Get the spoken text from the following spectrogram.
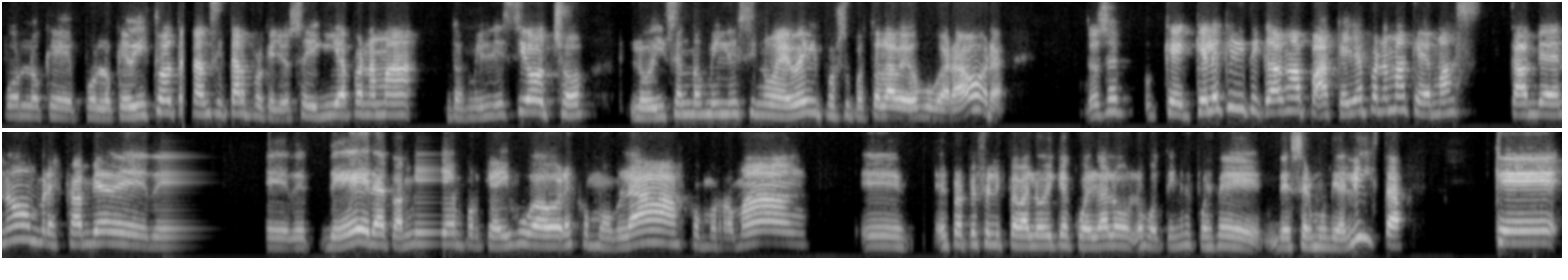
por lo que, por lo que he visto transitar, porque yo seguía Panamá 2018, lo hice en 2019 y por supuesto la veo jugar ahora. Entonces, ¿qué, qué le criticaban a, aquella Panamá que además cambia de nombres, cambia de de, era también, porque hay jugadores como Blas, como Román, eh, el propio Felipe Baloy que cuelga los, botines después de, ser mundialista, que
